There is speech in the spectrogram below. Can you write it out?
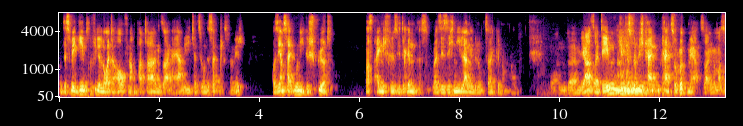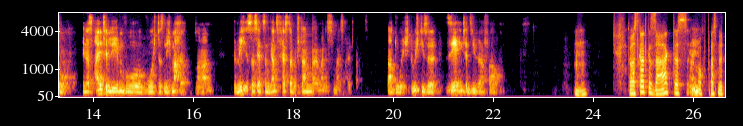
Und deswegen geben so viele Leute auf nach ein paar Tagen und sagen, naja, Meditation ist halt nichts für mich. Aber sie haben es halt nur nie gespürt, was eigentlich für sie drin ist, weil sie sich nie lange genug Zeit genommen haben. Und ähm, ja, seitdem gibt es für mich kein, kein Zurück mehr, sagen wir mal so in das alte Leben, wo, wo ich das nicht mache, sondern für mich ist das jetzt ein ganz fester Bestandteil meines, meines Alltags. Dadurch, durch diese sehr intensive Erfahrung. Mhm. Du hast gerade gesagt, dass auch was mit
